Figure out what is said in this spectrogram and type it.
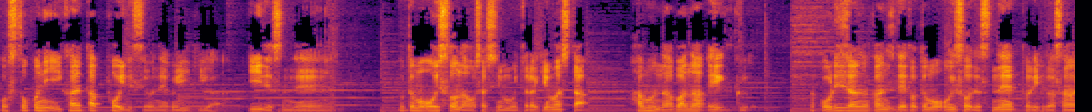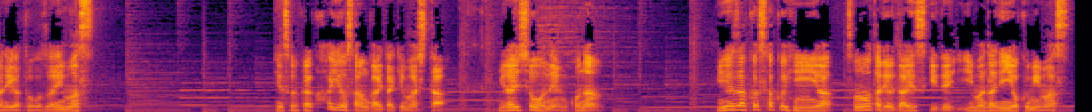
コストコに行かれたっぽいですよね、雰囲気が。いいですね。とても美味しそうなお写真もいただきました。ハムナバナエッグ。なんかオリジナルな感じでとても美味しそうですね。鳥広さんありがとうございます。それから、カイオさんがいただきました。未来少年コナン。宮崎作品やそのあたりを大好きで未だによく見ます。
